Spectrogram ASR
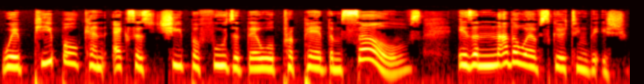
where people can access cheaper foods that they will prepare themselves, is another way of skirting the issue?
